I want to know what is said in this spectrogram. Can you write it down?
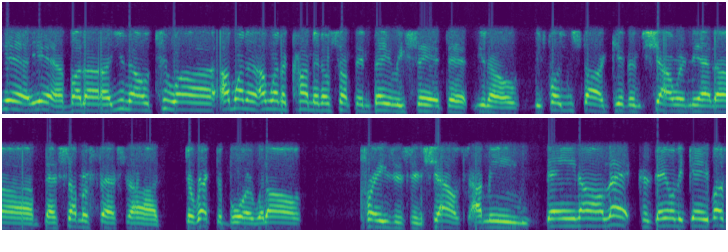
yeah, yeah. But uh, you know, to uh, I wanna I wanna comment on something Bailey said that you know before you start giving showering that uh that Summerfest uh director board with all praises and shouts. I mean, they ain't all that because they only gave us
